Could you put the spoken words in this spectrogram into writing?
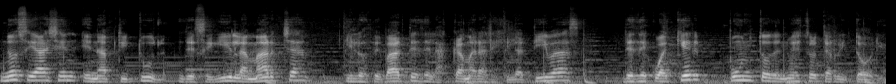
no se hallen en aptitud de seguir la marcha y los debates de las cámaras legislativas desde cualquier punto de nuestro territorio.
